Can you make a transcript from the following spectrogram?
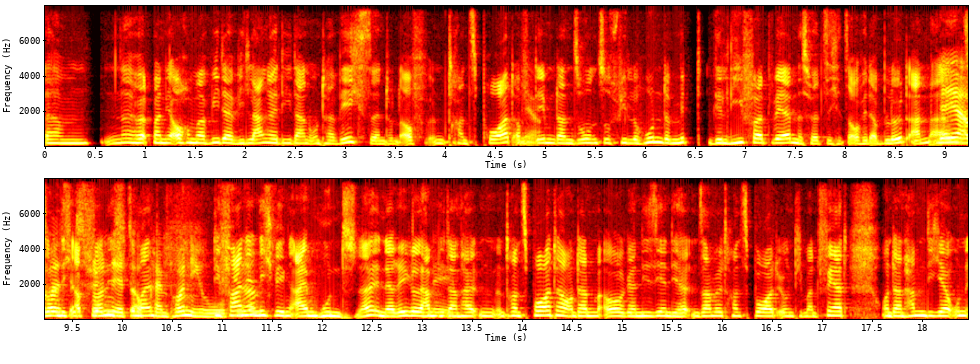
ähm, ne, hört man ja auch immer wieder, wie lange die dann unterwegs sind und auf einem Transport, auf Ja. dem dann so und so viele Hunde mitgeliefert werden. Das hört sich jetzt auch wieder blöd an. Ja, ja, aber es nicht ist schon jetzt auch kein Ponyhof. Die fahren ne? ja nicht wegen einem Hund. Ne? In der Regel haben die Nee. dann halt einen, einen Transporter und dann organisieren die halt einen Sammeltransport, irgendjemand fährt und dann haben die ja un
